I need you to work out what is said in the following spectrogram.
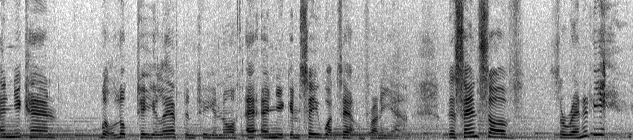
and you can, well, look to your left and to your north, and, you can see what's out in front of you. The sense of serenity,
